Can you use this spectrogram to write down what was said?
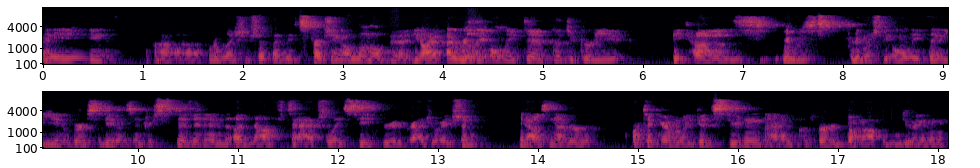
any uh, relationship I'd be stretching a little bit. You know, I, I really only did the degree because it was pretty much the only thing at university I was interested in enough to actually see through to graduation. You know, I was never particularly good student. I preferred going off and doing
